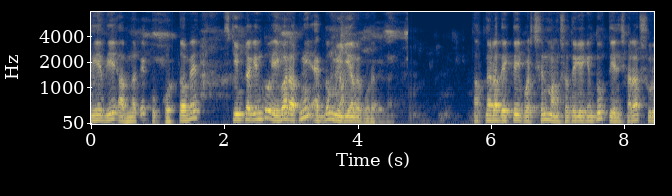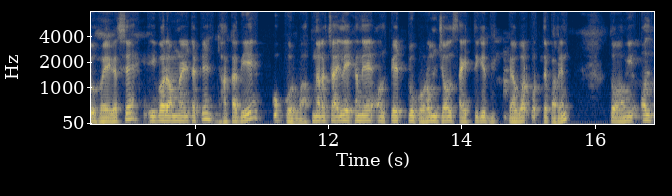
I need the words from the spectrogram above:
দিয়ে দিয়ে আপনাকে কুক করতে হবে। স্টিমটা কিন্তু এইবার আপনি একদম মিডিয়ামে করে দেবেন। আপনারা দেখতেই পাচ্ছেন মাংস থেকে কিন্তু তেল ছাড়া শুরু হয়ে গেছে। এবার আমরা এটাকে ঢাকা দিয়ে কুক করব। আপনারা চাইলে এখানে অল্প একটু গরম জল সাইড থেকে ব্যবহার করতে পারেন। তো আমি অল্প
